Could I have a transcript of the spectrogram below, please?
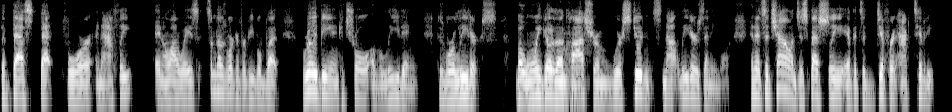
the best bet for an athlete in a lot of ways, sometimes working for people, but really being in control of leading because we're leaders. But when we go to the mm-hmm. classroom, we're students, not leaders anymore. And it's a challenge, especially if it's a different activity.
